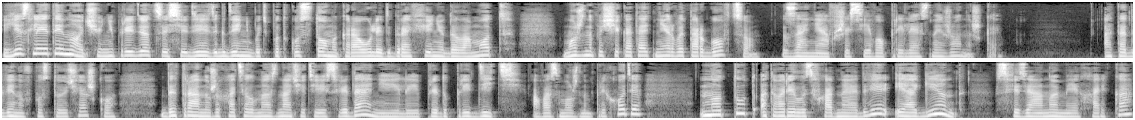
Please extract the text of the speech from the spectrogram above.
Если этой ночью не придется сидеть где-нибудь под кустом и караулить графиню Деламот, можно пощекотать нервы торговцу, занявшись его прелестной женушкой. Отодвинув пустую чашку, Детран уже хотел назначить ей свидание или предупредить о возможном приходе, но тут отворилась входная дверь, и агент с физиономией хорька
